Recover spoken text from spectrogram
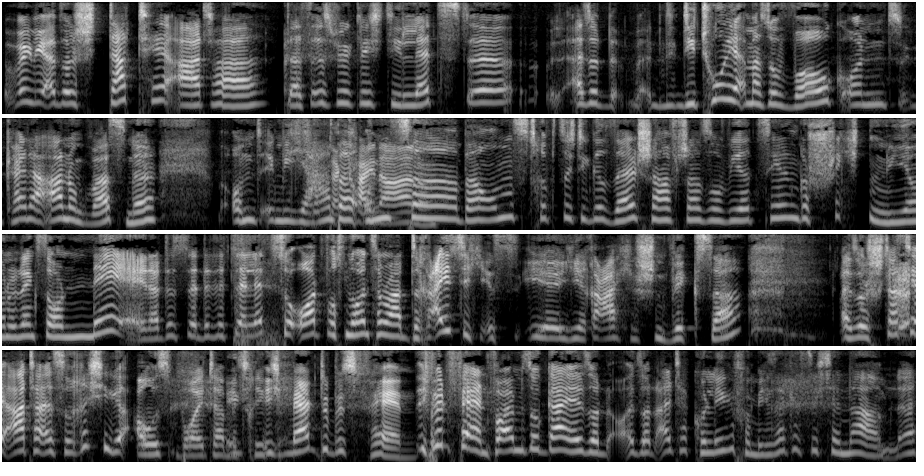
Wirklich, also Stadttheater, das ist wirklich die letzte, also die, die tun ja immer so Vogue und keine Ahnung was, ne? Und irgendwie, ja, bei uns, äh, bei uns trifft sich die Gesellschaft, also wir erzählen Geschichten hier und du denkst so, nee, ey, das ist, der- das ist der letzte Ort, wo es 1930 ist, ihr hierarchischen Wichser. Also Stadttheater ist so richtige Ich, Ausbeuterbetrieb. ich merke, du bist Fan. Ich bin Fan, vor allem so geil, so ein, so ein alter Kollege von mir, ich sag jetzt nicht den Namen, ne?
